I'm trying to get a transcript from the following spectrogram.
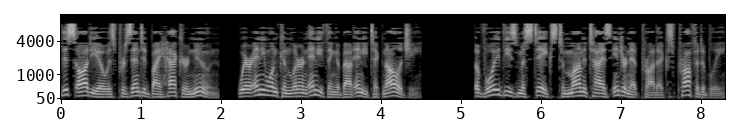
This audio is presented by Hacker Noon, where anyone can learn anything about any technology. Avoid these mistakes to monetize internet products profitably,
